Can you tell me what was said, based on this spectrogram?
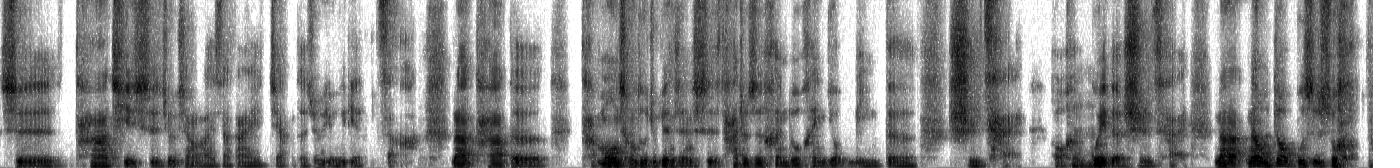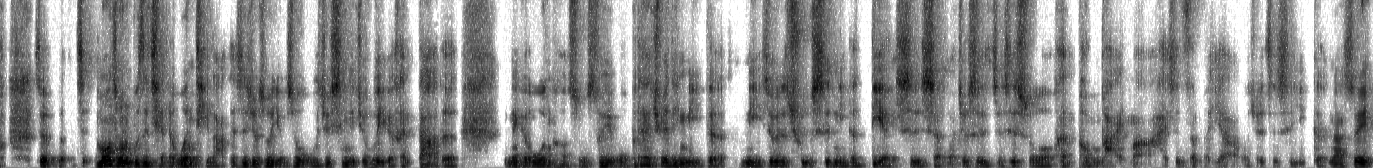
是它其实就像莱莎刚才讲的，就有一点杂，那它的。它某种程度就变成是，它就是很多很有名的食材，哦，很贵的食材。那那我倒不是说，这这某种程度不是钱的问题啦。可是就是说，有时候我就心里就会一个很大的那个问号，说，所以我不太确定你的你就是厨师，你的点是什么？就是只是说很澎湃嘛，还是怎么样？我觉得这是一个。那所以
